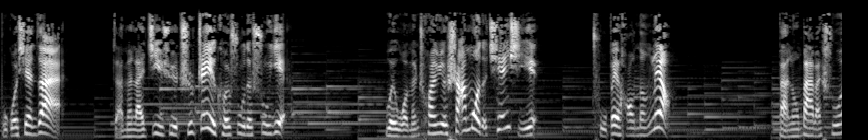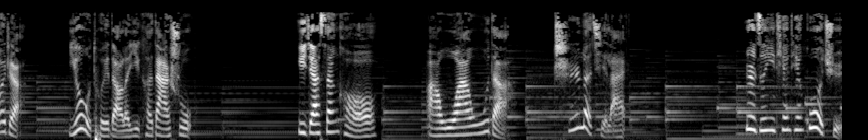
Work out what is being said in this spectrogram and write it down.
不过现在，咱们来继续吃这棵树的树叶，为我们穿越沙漠的迁徙储备好能量。板龙爸爸说着，又推倒了一棵大树。一家三口啊呜啊呜的吃了起来。日子一天天过去，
